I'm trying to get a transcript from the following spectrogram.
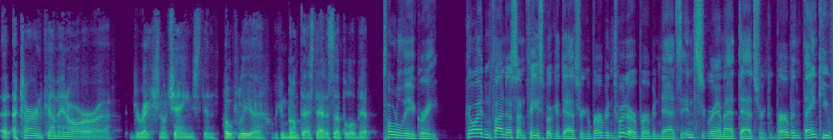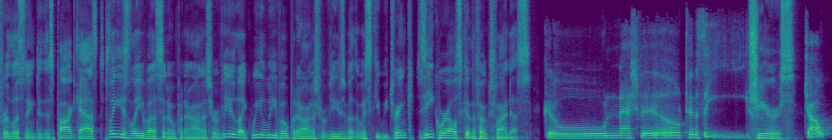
a, a turn coming or a directional change, then hopefully uh, we can bump that status up a little bit. Totally agree. Go ahead and find us on Facebook at Dad's Drinking Bourbon, Twitter at Bourbon Dads, Instagram at Dad's Drinking Bourbon. Thank you for listening to this podcast. Please leave us an open and honest review like we leave open and honest reviews about the whiskey we drink. Zeke, where else can the folks find us? Good old Nashville, Tennessee. Cheers. Ciao.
